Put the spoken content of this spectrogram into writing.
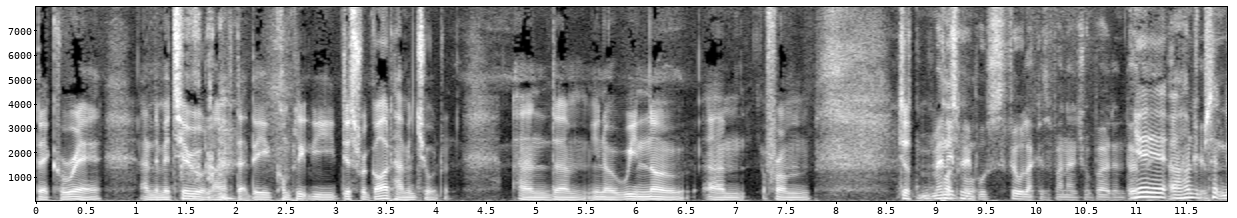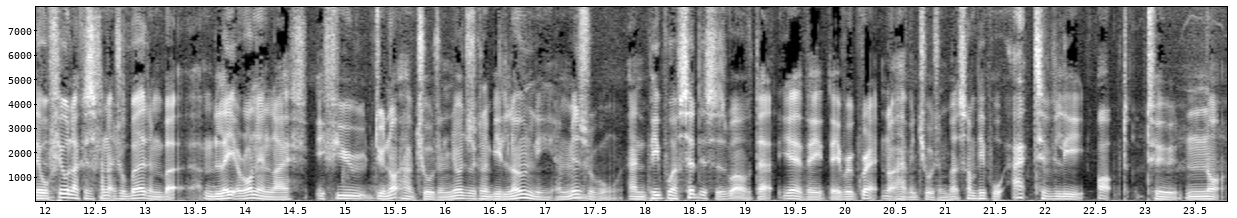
their career and the material life that they completely disregard having children. And um, you know, we know um, from just Many possible- people feel like it's a financial burden. Don't yeah, they? yeah, a hundred percent. They will feel like it's a financial burden, but um, later on in life, if you do not have children, you're just going to be lonely and miserable. And people have said this as well that yeah, they they regret not having children, but some people actively opt to not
